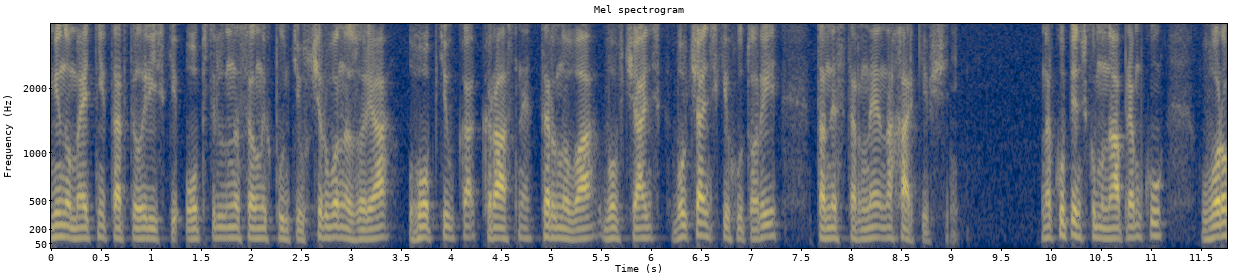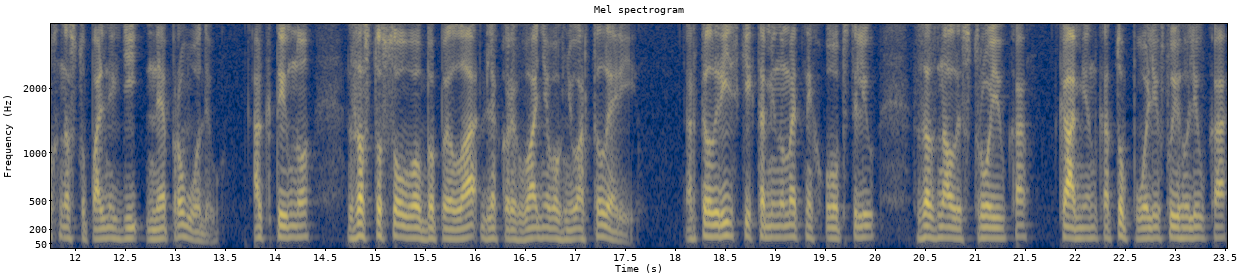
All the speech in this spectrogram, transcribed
мінометні та артилерійські обстріли населених пунктів Червона Зоря, Гоптівка, Красне, Тернова, Вовчанськ, Вовчанські хутори та Нестерне на Харківщині. На Куп'янському напрямку ворог наступальних дій не проводив. Активно застосовував БПЛА для коригування вогню артилерії. Артилерійських та мінометних обстрілів зазнали Строївка, Кам'янка, Тополі, Фиголівка,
